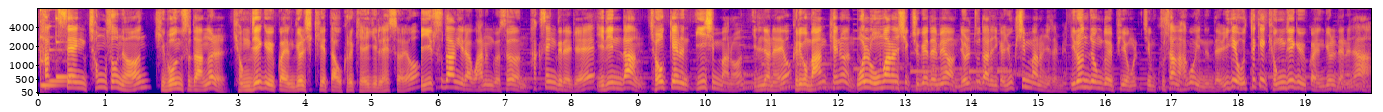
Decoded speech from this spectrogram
학생, 청소년 기본수당을 경제교육과 연결시키겠다고 그렇게 얘기를 했어요. 이 수당이라고 하는 것은 학생들에게 1인당 적게는 20만 원, 1년에요. 그리고 많게는 월 5만 원씩 주게 되면 12달이니까 60만 원이 됩니다. 이런 정도의 비용을 지금 구상하고 있는데 이게 어떻게 경제교육과 연결되느냐.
